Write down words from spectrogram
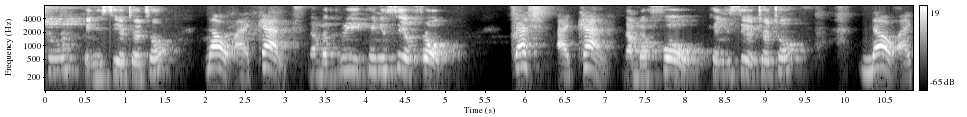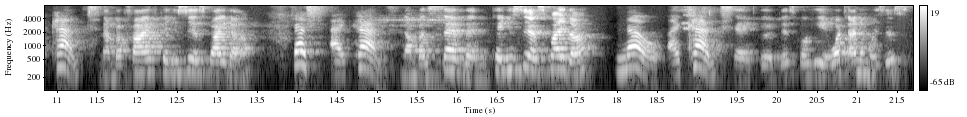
two, can you see a turtle? No, I can't. Number three, can you see a frog? Yes, I can. Number four, can you see a turtle? No, I can't. Number five, can you see a spider? Yes, I can. Number seven, can you see a spider? No, I can't. Okay, good. Let's go here. What animal is this?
